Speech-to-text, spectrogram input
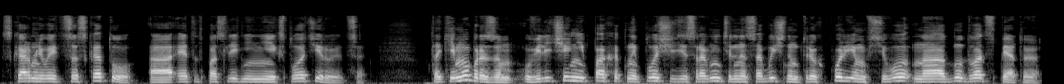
скармливается скоту, а этот последний не эксплуатируется. Таким образом, увеличение пахотной площади сравнительно с обычным трехпольем всего на одну двадцать пятую.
